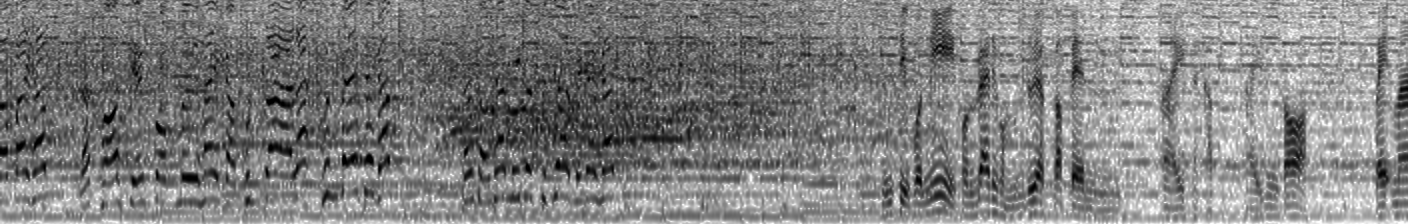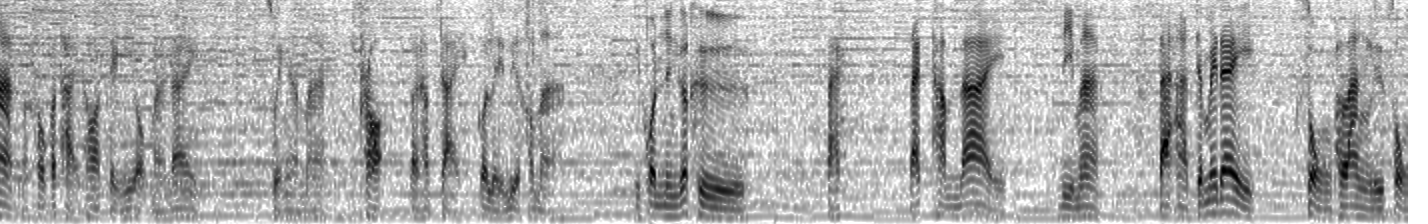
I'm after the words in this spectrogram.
ต่อไปครับ และขอเสียงปรบมือให้กับคุณปลาและคุณเบสด้วยครับ ทั้งสองท่านนี้ก็สุดยอดเหมือนกันครับ ถึงสี่คนนี้คนแรกที่ผมเลือกก็เป็นไอซ์นะครับไอซ์นี่ก็เป๊ะมากแล้วเขาก็ถ่ายทอดเพลงนี้ออกมาได้สวยงามมาก เพราะประทับใจก็เลยเลือกเข้ามา อีกคนหนึ่งก็คือแท็ก แท็กทำได้ดีมาก แต่อาจจะไม่ได้ส่งพลังหรือส่ง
